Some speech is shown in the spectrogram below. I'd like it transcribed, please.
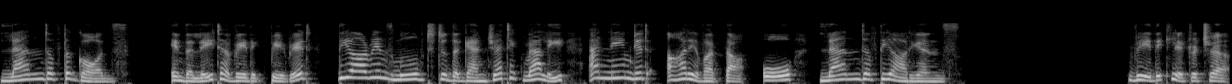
Land of the Gods. In the later Vedic period, the Aryans moved to the Gangetic Valley and named it Aryavarta or Land of the Aryans. Vedic literature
